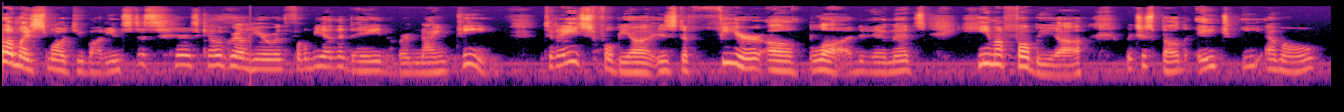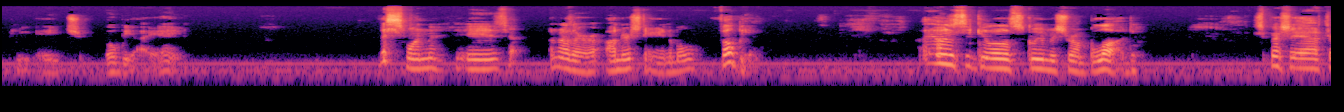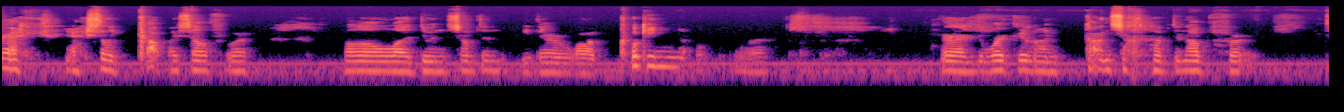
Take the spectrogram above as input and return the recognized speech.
Hello, my small tube audience. This is Grill here with Phobia of the Day number 19. Today's phobia is the fear of blood, and that's hemophobia, which is spelled H E M O P H O B I A. This one is another understandable phobia. I honestly get a little squeamish around blood, especially after I actually cut myself with while uh, doing something, either while I'm cooking or, or working on cutting something up for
